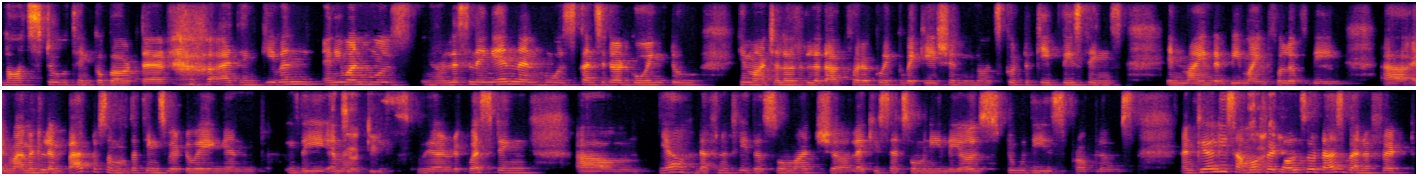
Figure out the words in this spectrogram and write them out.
lots to think about there. I think even anyone who's you know listening in and who's considered going to himachal or ladakh for a quick vacation you know it's good to keep these things in mind and be mindful of the uh, environmental impact of some of the things we're doing and the amenities exactly. we are requesting. Um, yeah definitely there's so much uh, like you said so many layers to these problems and clearly some exactly. of it also does benefit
